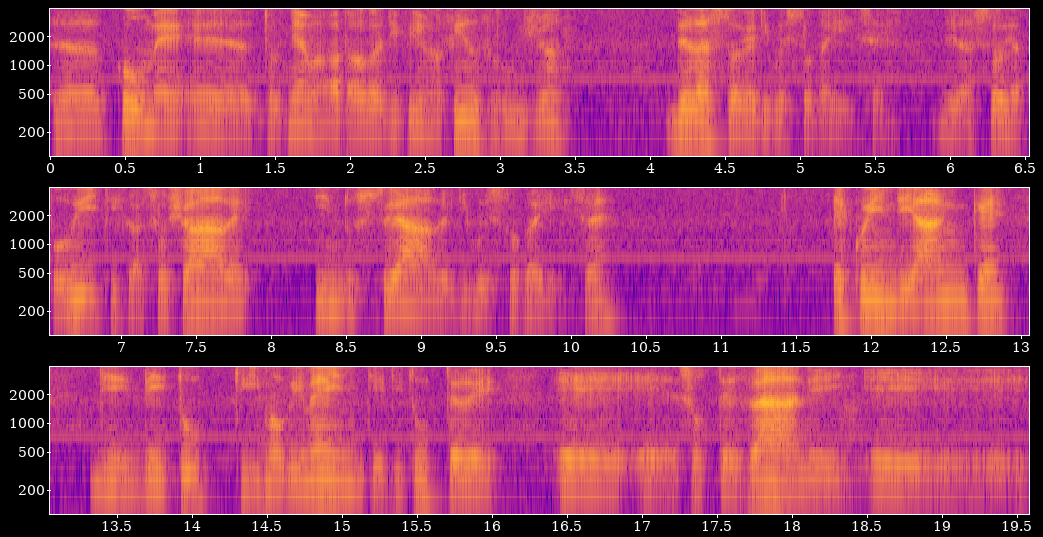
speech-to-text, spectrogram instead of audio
eh, come eh, torniamo alla parola di prima, fil rouge della storia di questo paese, della storia politica, sociale, industriale di questo paese e quindi anche di, di tutti i movimenti e di tutte le eh, eh, sotterranei e,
